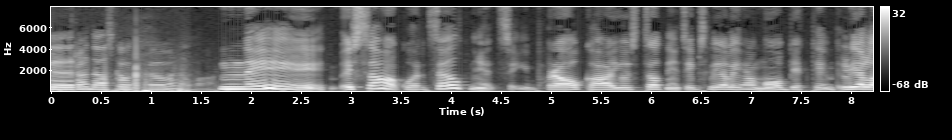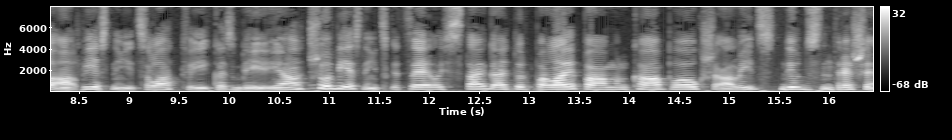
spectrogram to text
eh, radās kaut kā vēlāk. Nē, es sāku ar celtniecību. Braukāju uz celtniecības lielajiem objektiem. Lielā viesnīca Latvija, kas bija, jā, šo viesnīcu, kad cēlis staigāja tur pa laipām un kāpu augšā līdz 23.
